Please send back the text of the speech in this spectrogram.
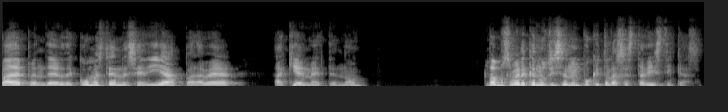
va a depender de cómo estén ese día para ver a quién meten, ¿no? Vamos a ver qué nos dicen un poquito las estadísticas.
